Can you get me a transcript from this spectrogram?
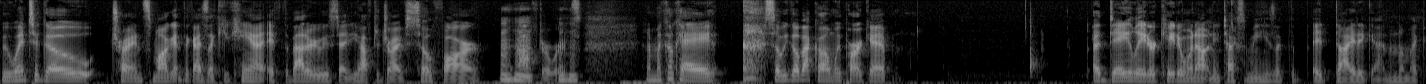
We went to go try and smog it. The guy's like, "You can't. If the battery was dead, you have to drive so far afterwards." And I'm like, "Okay." so we go back home. We park it. A day later, Kato went out and he texted me. He's like, "The- "It died again," and I'm like,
